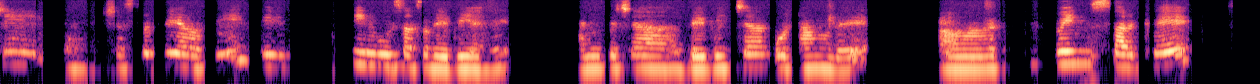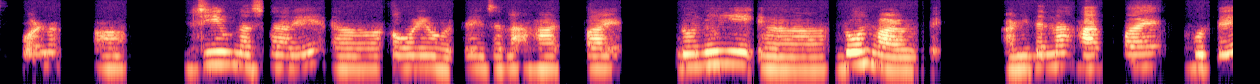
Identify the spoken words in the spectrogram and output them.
शस्त्रक्रिया होती. ती तीन दिवसाचं बेबी आहे आणि त्याच्या बेबीच्या पोटामध्ये ट्विन्स सारखे पण जीव नसणारे अवयव होते. ज्याला हात-पाय दोन्ही अ, 2 बाळ होते आणि त्यांना हात-पाय होते,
